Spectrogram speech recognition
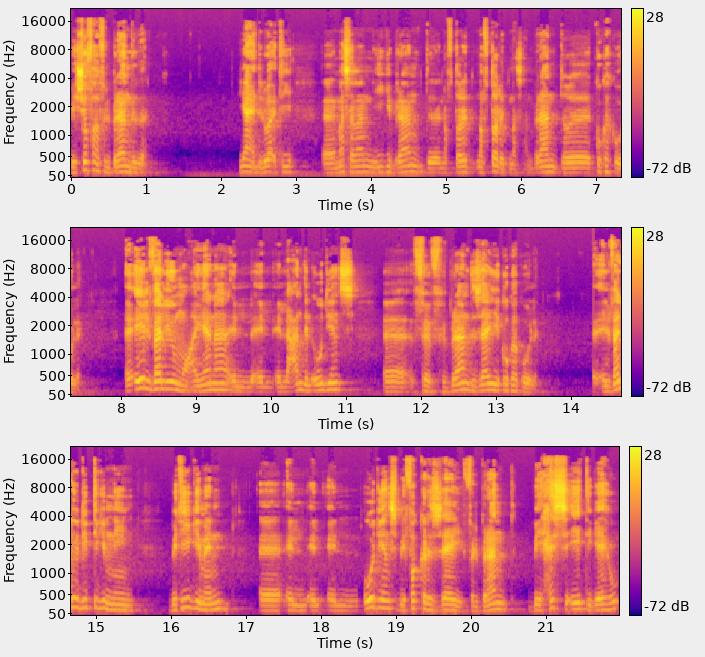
بيشوفها في ال brand ده. يعني دلوقتي مثلا يجي brand نفترض نفترض مثلا brand كوكا كولا إيه ال value معينة اللي عند ال audience في brand زي كوكا كولا ال value دي بتيجي منين؟ بتيجي من ال audience بيفكر إزاي في ال brand بيحس إيه تجاهه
